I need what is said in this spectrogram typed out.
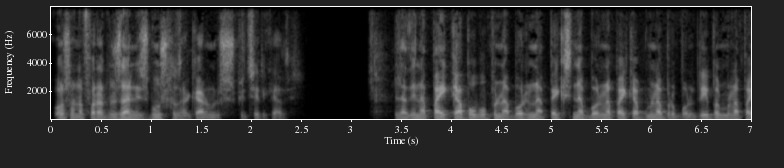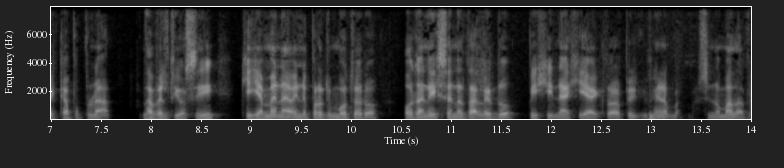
όσον αφορά τους δανεισμούς που θα κάνουν στους πιτσιρικάδες. Δηλαδή να πάει κάπου όπου να μπορεί να παίξει, να μπορεί να πάει κάπου με ένα προπονητή, μπορεί να πάει κάπου που να, να βελτιωθεί. Και για μένα είναι προτιμότερο όταν έχεις ένα ταλέντο, π.χ. να έχει η ΑΕΚ τώρα π.χ. στην ομάδα Β,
